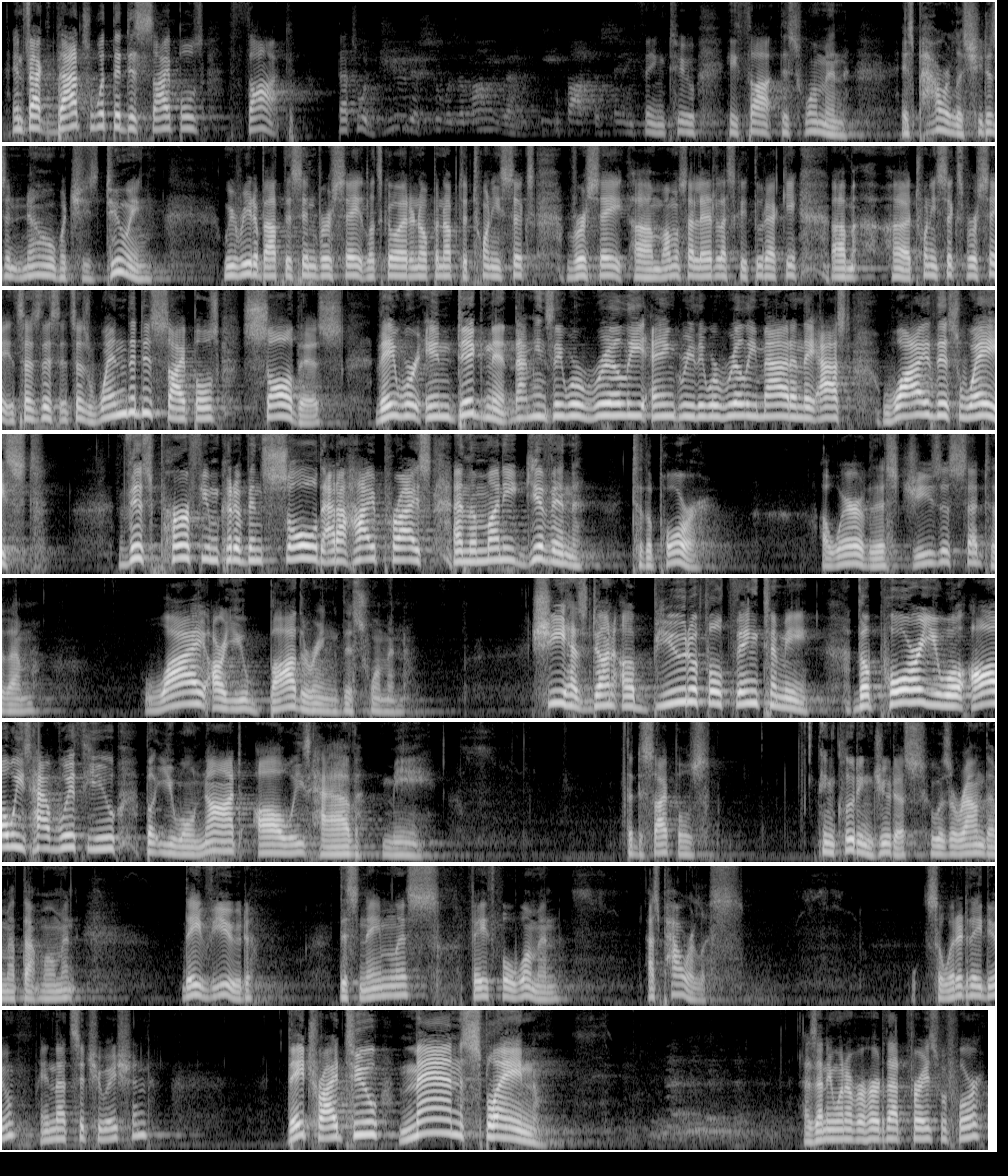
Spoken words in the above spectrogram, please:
In fact, that's what the disciples thought. That's what Judas, who was among them, he thought the same thing too. He thought this woman is powerless. She doesn't know what she's doing. We read about this in verse 8. Let's go ahead and open up to 26, verse 8. Um, vamos a leer la escritura aquí. Um, uh, 26, verse 8. It says this It says, When the disciples saw this, they were indignant. That means they were really angry. They were really mad. And they asked, Why this waste? This perfume could have been sold at a high price and the money given to the poor. Aware of this, Jesus said to them, why are you bothering this woman? She has done a beautiful thing to me. The poor you will always have with you, but you will not always have me. The disciples, including Judas, who was around them at that moment, they viewed this nameless, faithful woman as powerless. So, what did they do in that situation? They tried to mansplain. Has anyone ever heard that phrase before?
